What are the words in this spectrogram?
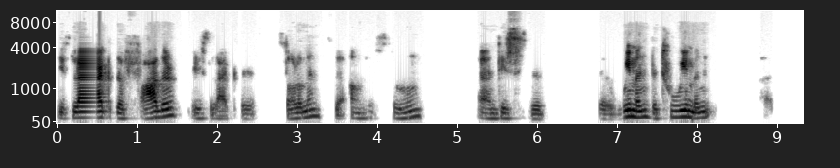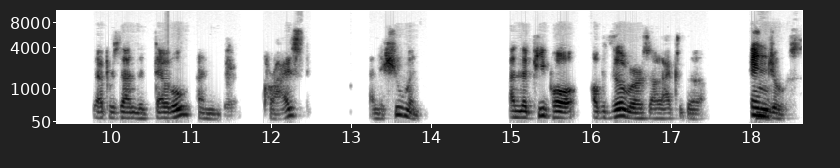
It's like the father is like the Solomon, the on the throne, and this the the women, the two women uh, represent the devil and Christ and the human. And the people, observers are like the angels.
